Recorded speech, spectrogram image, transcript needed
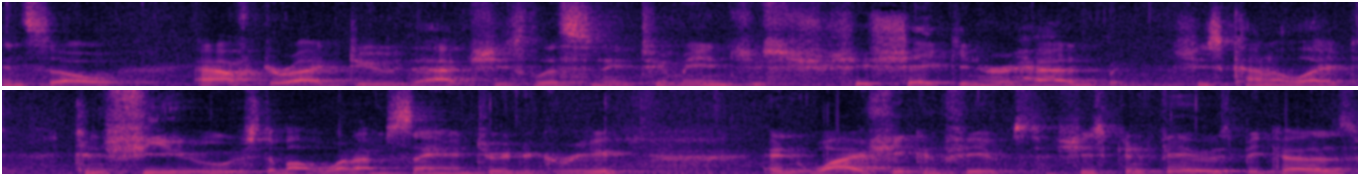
And so, after I do that, she's listening to me and she's, she's shaking her head, but she's kind of like confused about what I'm saying to a degree. And why is she confused? She's confused because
